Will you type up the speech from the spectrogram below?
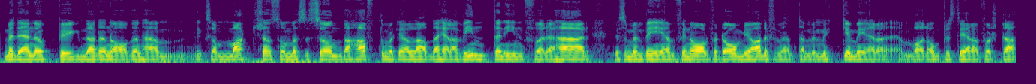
med den uppbyggnaden av den här liksom, matchen som Östersund har haft. De har kunnat ladda hela vintern inför det här. Det är som en VM-final för dem. Jag hade förväntat mig mycket mer än vad de presterade de första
